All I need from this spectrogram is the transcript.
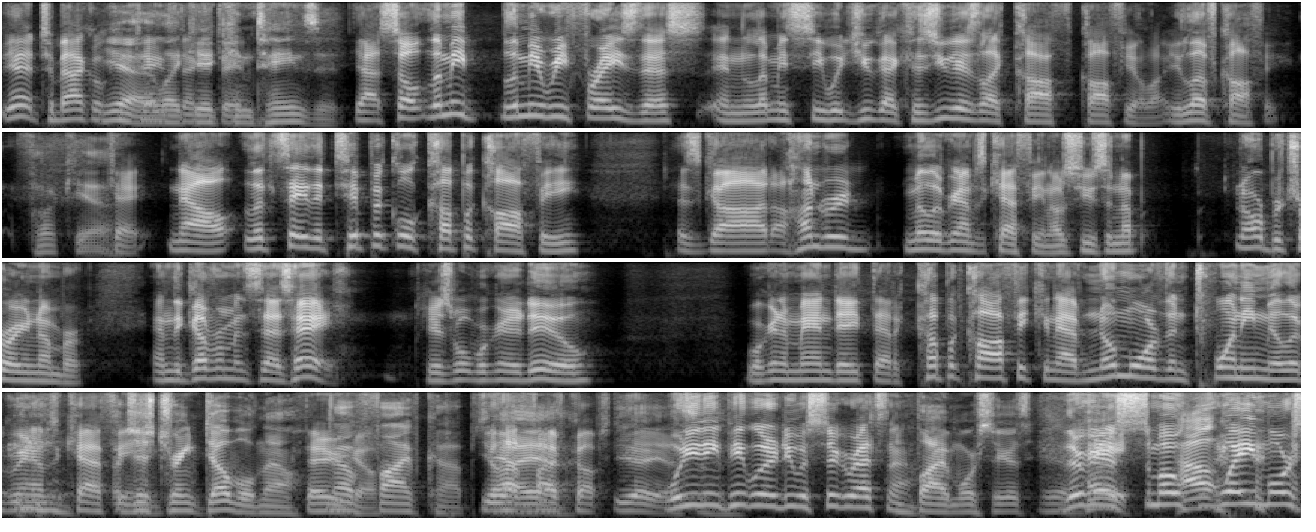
yeah, tobacco. Yeah, contains like it contains it. Yeah, so let me let me rephrase this and let me see what you guys because you guys like coffee, coffee a lot. You love coffee. Fuck yeah. Okay. Now, let's say the typical cup of coffee has got 100 milligrams of caffeine. I'll just use an, an arbitrary number. And the government says, hey, here's what we're going to do. We're going to mandate that a cup of coffee can have no more than 20 milligrams of mm. caffeine. I just drink double now there you No, go. five cups. You'll Yeah, have yeah. five cups. Yeah, yeah. what do you think people are going to do with cigarettes now? buy more cigarettes They're gonna smoke way more hey,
